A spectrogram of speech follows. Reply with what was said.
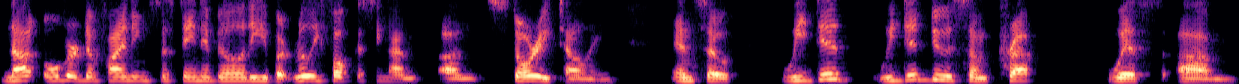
not over defining sustainability but really focusing on on storytelling. And so we did we did do some prep with um,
